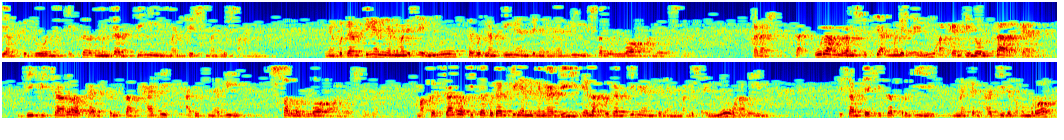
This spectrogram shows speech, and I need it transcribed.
Yang keduanya kita mendampingi majlis-majlis ilmu dengan berdampingan dengan majlis ilmu kita berdampingan dengan Nabi sallallahu alaihi wasallam. Karena tak kurang dalam setiap majlis ilmu akan dilontarkan dibicarakan tentang hadis-hadis Nabi sallallahu alaihi wasallam. Maka cara kita berdampingan dengan Nabi ialah berdampingan dengan majlis ilmu hari ini. Di samping kita pergi menaikkan haji dan umrah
